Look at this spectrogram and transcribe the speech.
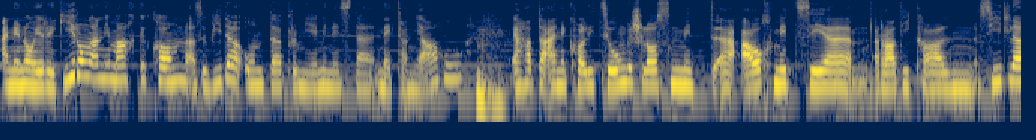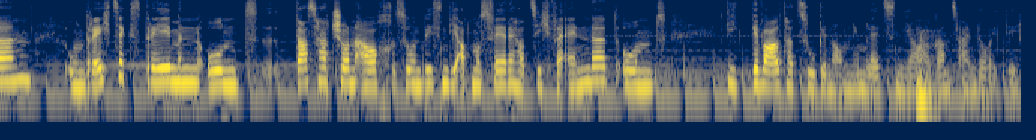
eine neue Regierung an die Macht gekommen, also wieder unter Premierminister Netanyahu. Mhm. Er hat da eine Koalition geschlossen mit äh, auch mit sehr radikalen Siedlern und Rechtsextremen und das hat schon auch so ein bisschen die Atmosphäre hat sich verändert und die Gewalt hat zugenommen im letzten Jahr, mhm. ganz eindeutig.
